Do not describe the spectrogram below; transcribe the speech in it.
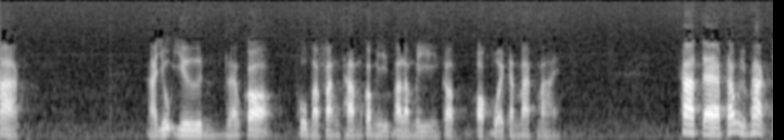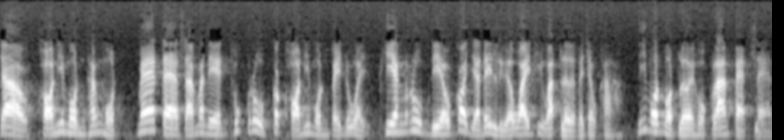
มาก อายุยืนแล้วก็ผู้มาฟังธรรมก็มีบารมีก็ออกบวชกันมากมาย ข้าแต่พระวิภาคเจ้าขอนิมนต์ทั้งหมด แม้แต่สามเณรทุกรูปก็ขอนิมนต์ไปด้วย เพียงรูปเดียวก็อย่าได้เหลือไว้ที่วัดเลยพระเจ้าค่ะ นิมนต์หมดเลยหกล้านแปดแสน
